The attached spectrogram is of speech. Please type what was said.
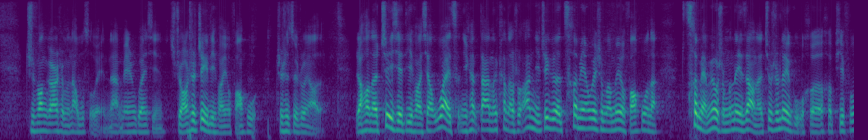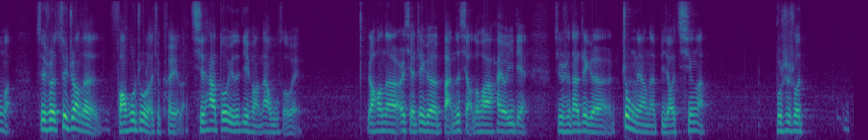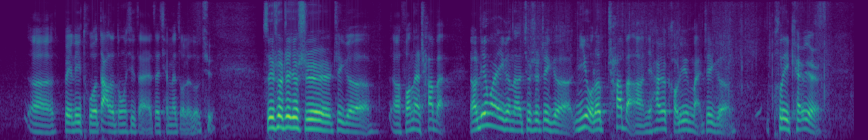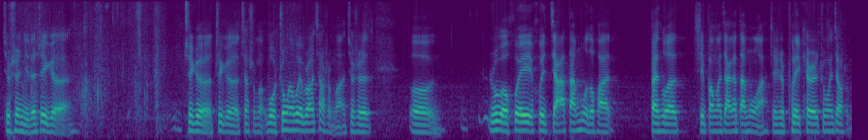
脂肪肝什么那无所谓，那没人关心，主要是这个地方有防护，这是最重要的。然后呢，这些地方像外侧，你看大家能看到说啊，你这个侧面为什么没有防护呢？侧面没有什么内脏的，就是肋骨和和皮肤嘛。所以说最重要的防护住了就可以了，其他多余的地方那无所谓。然后呢，而且这个板子小的话，还有一点就是它这个重量呢比较轻啊，不是说呃背了一坨大的东西在在前面走来走去。所以说这就是这个呃防弹插板，然后另外一个呢就是这个你有了插板啊，你还要考虑买这个 play carrier，就是你的这个这个这个叫什么？我中文我也不知道叫什么，就是呃如果会会加弹幕的话，拜托谁帮忙加个弹幕啊？这是 play carrier 中文叫什么？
